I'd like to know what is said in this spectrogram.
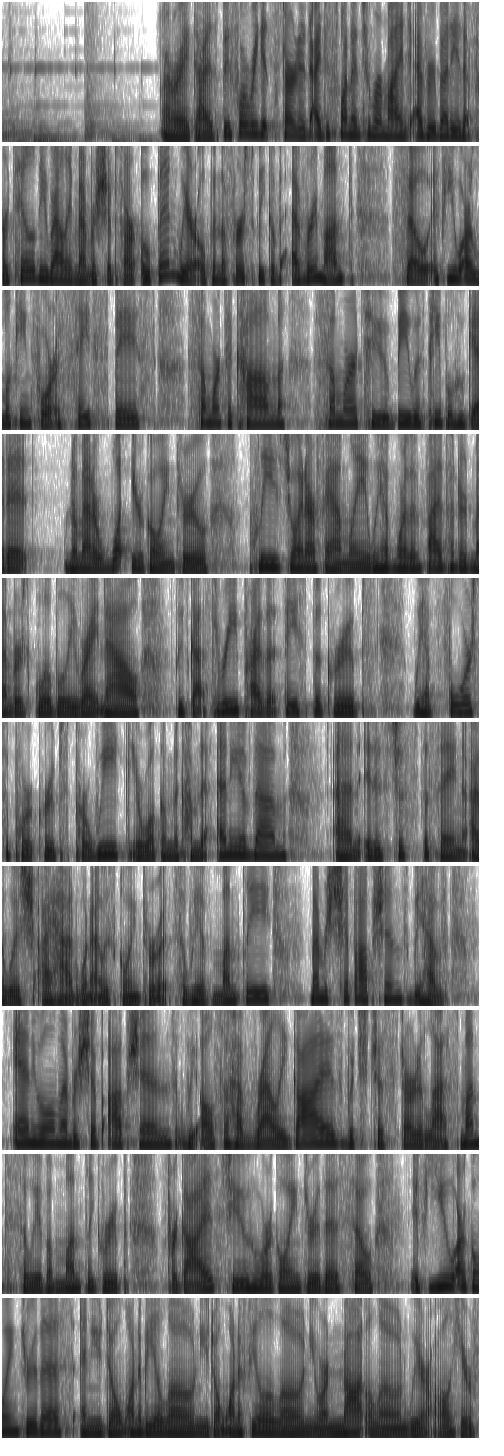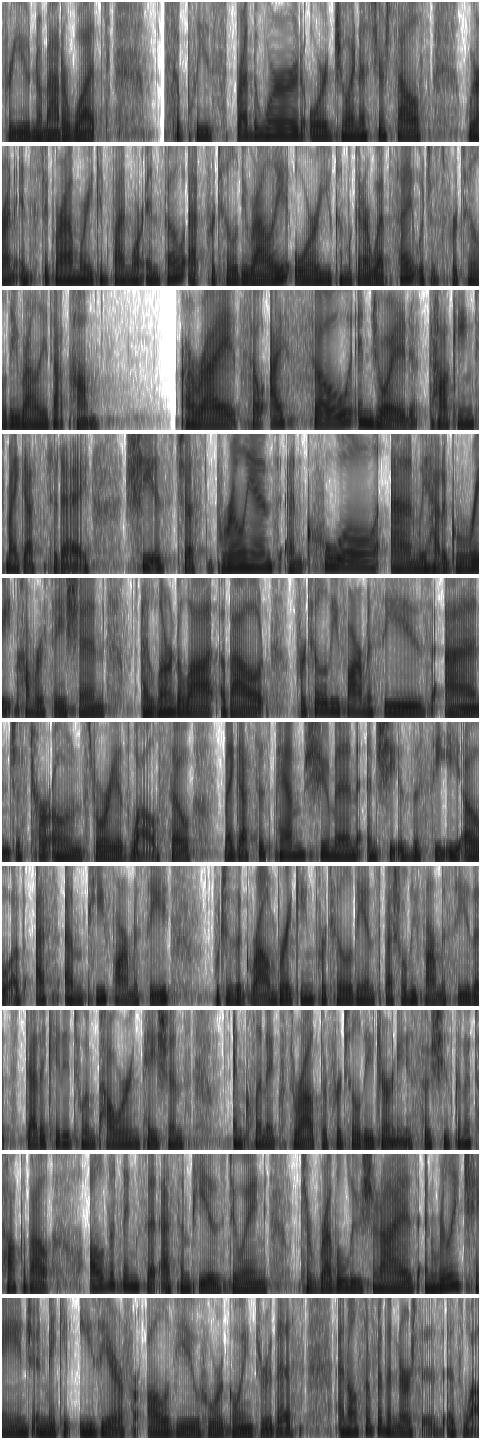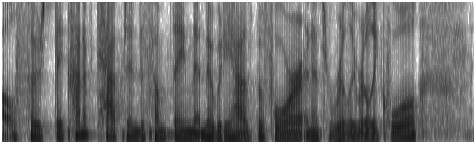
All right, guys, before we get started, I just wanted to remind everybody that Fertility Rally memberships are open. We are open the first week of every month. So if you are looking for a safe space, somewhere to come, somewhere to be with people who get it, no matter what you're going through, please join our family. We have more than 500 members globally right now. We've got three private Facebook groups. We have four support groups per week. You're welcome to come to any of them. And it is just the thing I wish I had when I was going through it. So we have monthly membership options, we have annual membership options. We also have Rally Guys, which just started last month. So we have a monthly group for guys too who are going through this. So if you are going through this and you don't want to be alone, you don't want to feel alone, you are not alone. We are all here for you no matter what. So please spread the word or join us yourself. We're on Instagram where you can find more info at Fertility Rally, or you can look at our website, which is fertilityrally.com. All right. So I so enjoyed talking to my guest today. She is just brilliant and cool, and we had a great conversation. I learned a lot about fertility pharmacies and just her own story as well. So, my guest is Pam Hirshman, and she is the CEO of SMP Pharmacy which is a groundbreaking fertility and specialty pharmacy that's dedicated to empowering patients and clinics throughout their fertility journeys. So she's going to talk about all the things that SMP is doing to revolutionize and really change and make it easier for all of you who are going through this and also for the nurses as well. So they kind of tapped into something that nobody has before and it's really really cool.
